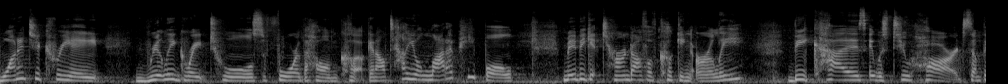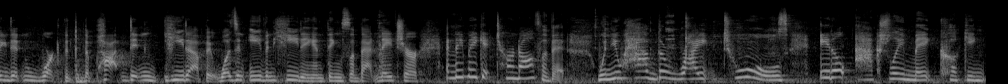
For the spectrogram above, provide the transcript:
wanted to create really great tools for the home cook. And I'll tell you, a lot of people maybe get turned off of cooking early because it was too hard. Something didn't work. The, the pot didn't heat up. It wasn't even heating and things of that nature. And they may get turned off of it. When you have the right tools, it'll actually make cooking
